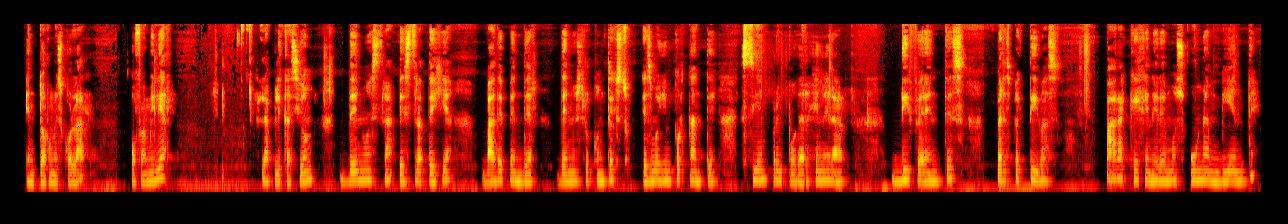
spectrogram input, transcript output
entorno escolar o familiar. La aplicación de nuestra estrategia va a depender de nuestro contexto. Es muy importante siempre el poder generar diferentes perspectivas para que generemos un ambiente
